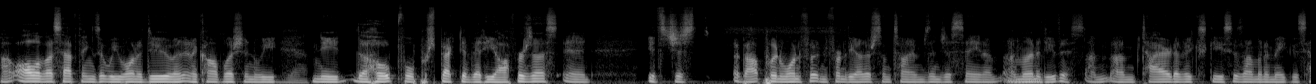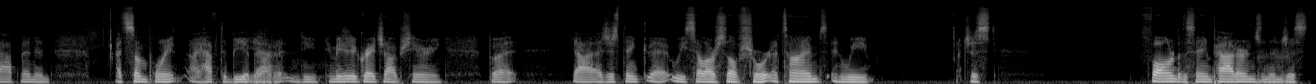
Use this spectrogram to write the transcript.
uh, all of us have things that we want to do and, and accomplish, and we Yeah. need the hopeful perspective that he offers us. And it's just about putting one foot in front of the other sometimes and just saying, I'm, I'm Mhm. going to do this. I'm, I'm tired of excuses. I'm going to make this happen. And at some point, I have to be about Yeah. it. And he, he did a great job sharing. But yeah, I just think that we sell ourselves short at times and we just fall into the same patterns and then Mhm. just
